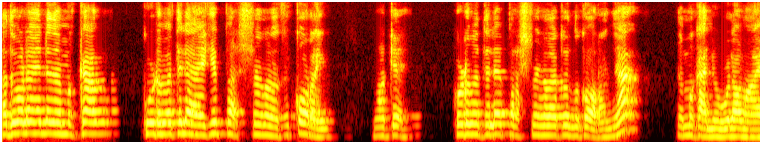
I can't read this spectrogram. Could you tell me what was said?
അതുപോലെ തന്നെ നമുക്ക് കുടുംബത്തിലായ പ്രശ്നങ്ങളൊക്കെ കുറയും. ഓക്കെ കുടുംബത്തിലെ പ്രശ്നങ്ങളൊക്കെ ഒന്ന് കുറഞ്ഞാൽ നമുക്ക് അനുകൂലമായ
